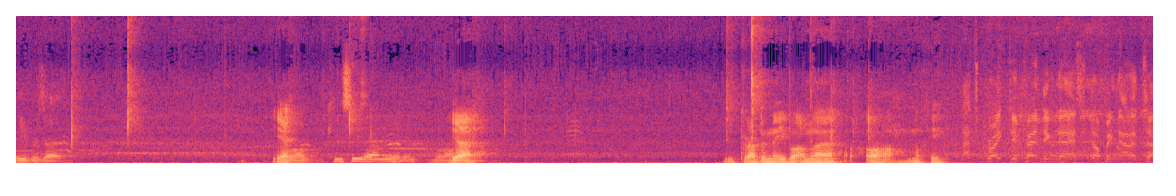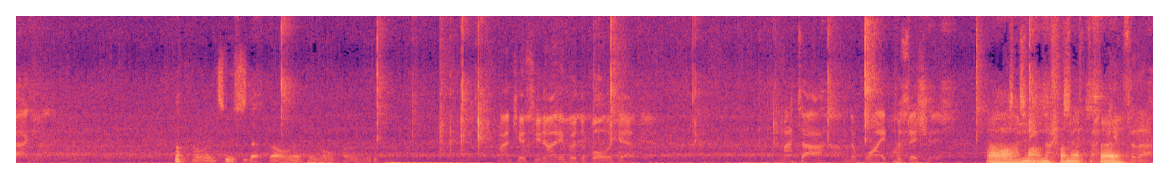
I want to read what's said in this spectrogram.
He was there. Yeah. On. Can you see down here then? Well, I'm- Yeah. He's grabbing me, but I'm there. Oh, lucky. That's great defending there, stopping that attack. oh, it's just stepped out there for no. Manchester United with the ball again. Mata in a wide position. Oh, I'm not enough on it, sorry. Well,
